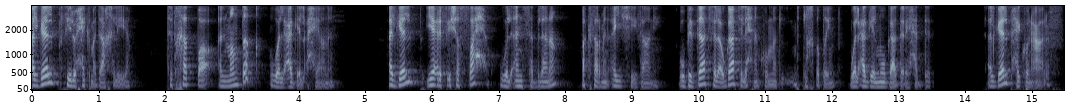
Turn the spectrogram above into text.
القلب فيه له حكمة داخلية تتخطى المنطق والعقل أحيانا. القلب يعرف إيش الصح والأنسب لنا أكثر من أي شيء ثاني وبالذات في الأوقات اللي إحنا نكون متلخبطين والعقل مو قادر يحدد. القلب حيكون عارف.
